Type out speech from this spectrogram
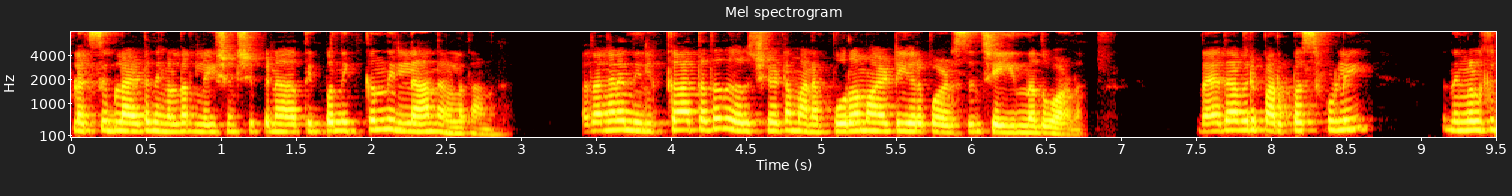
ഫ്ലെക്സിബിളായിട്ട് നിങ്ങളുടെ റിലേഷൻഷിപ്പിനകത്ത് ഇപ്പം നിൽക്കുന്നില്ല എന്നുള്ളതാണ്. അതങ്ങനെ നിൽക്കാത്തത് തീർച്ചയായിട്ടും മനഃപൂർവമായിട്ട് ഈ ഒരു പേഴ്സൺ ചെയ്യുന്നതുമാണ്. അതായത് അവർ പർപ്പസ്ഫുള്ളി നിങ്ങൾക്ക്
